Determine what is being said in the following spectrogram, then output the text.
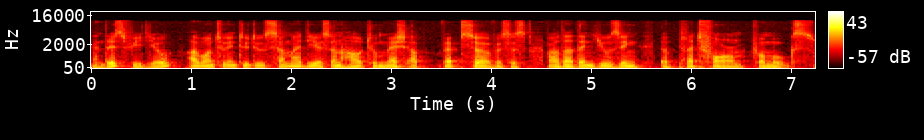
In this video, I want to introduce some ideas on how to mesh up web services rather than using a platform for MOOCs.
